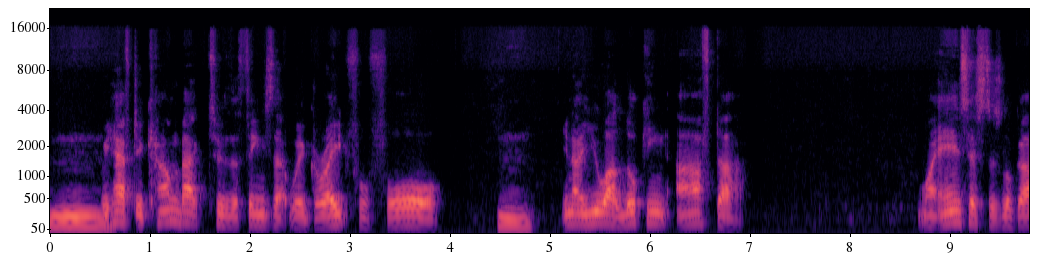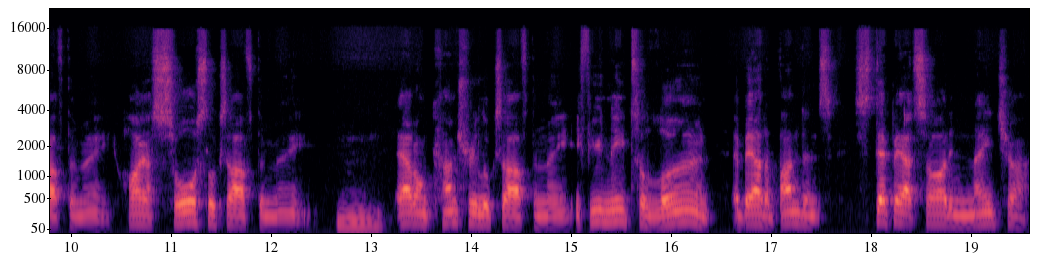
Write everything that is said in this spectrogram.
Mm. We have to come back to the things that we're grateful for. Mm. You know, you are looking after. My ancestors look after me. Higher source looks after me. Mm. Out on country looks after me. If you need to learn about abundance, step outside in nature.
